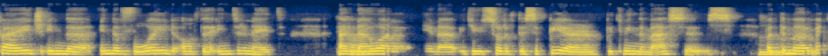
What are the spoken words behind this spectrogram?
page in the in the void of the internet and no one you know you sort of disappear between the masses mm. but the hmm. moment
